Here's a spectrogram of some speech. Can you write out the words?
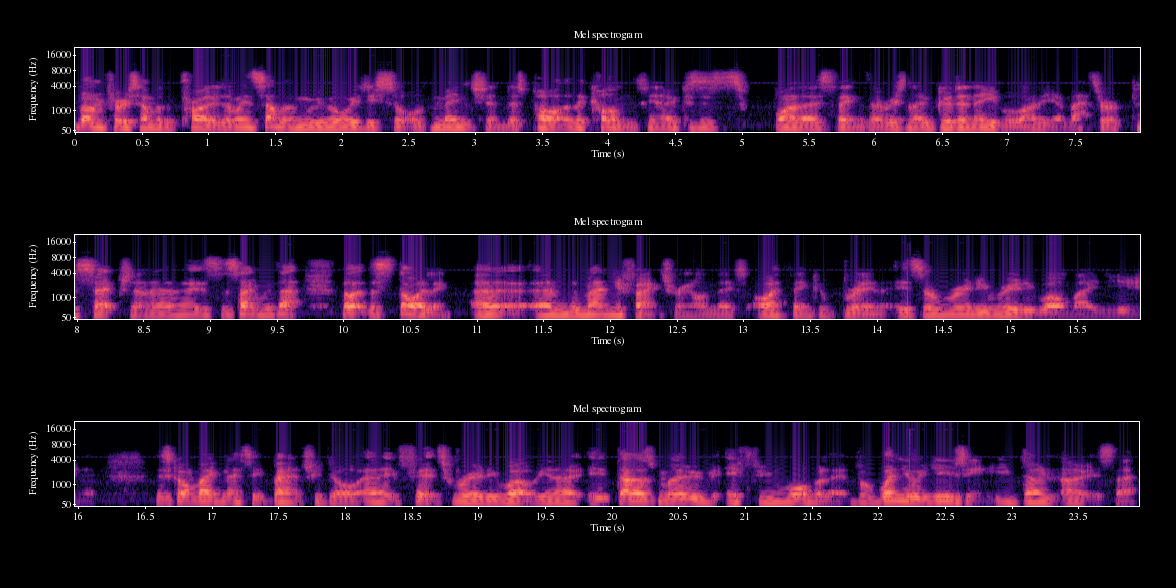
run through some of the pros. I mean, some of them we've already sort of mentioned as part of the cons. You know, because it's one of those things. There is no good and evil, only a matter of perception, and it's the same with that. Like the styling uh, and the manufacturing on this, I think are brilliant. It's a really, really well made unit. It's got a magnetic battery door and it fits really well. You know, it does move if you wobble it, but when you're using it, you don't notice that.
